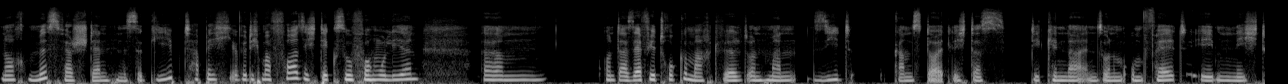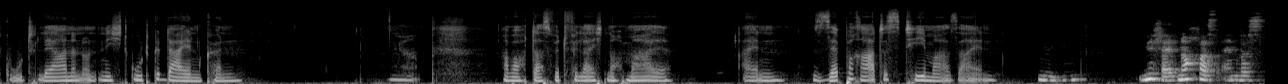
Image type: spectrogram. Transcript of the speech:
noch Missverständnisse gibt, habe ich, würde ich mal vorsichtig so formulieren, ähm, und da sehr viel Druck gemacht wird und man sieht ganz deutlich, dass die Kinder in so einem Umfeld eben nicht gut lernen und nicht gut gedeihen können. Ja, aber auch das wird vielleicht noch mal ein separates Thema sein. Mhm. Mir fällt noch was ein, was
